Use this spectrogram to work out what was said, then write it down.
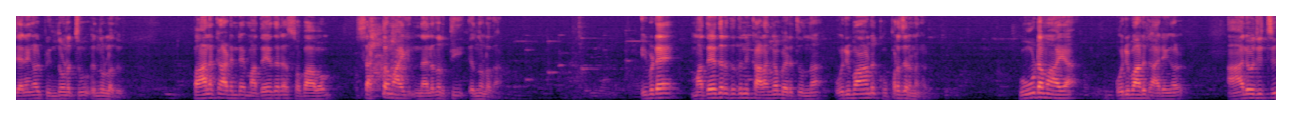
ജനങ്ങൾ പിന്തുണച്ചു എന്നുള്ളത് പാലക്കാടിന്റെ മതേതര സ്വഭാവം ശക്തമായി നിലനിർത്തി എന്നുള്ളതാണ്. ഇവിടെ മതേതരത്വത്തിന് കളങ്കം വരുത്തുന്ന ഒരുപാട് കുപ്രചരണങ്ങൾ ഗൂഢമായ ഒരുപാട് കാര്യങ്ങൾ ആലോചിച്ച്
